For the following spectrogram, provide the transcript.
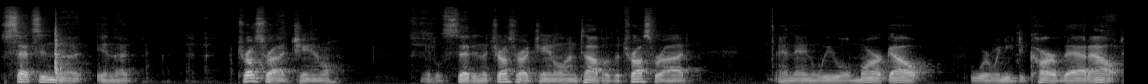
sets in the in the truss rod channel. It'll set in the truss rod channel on top of the truss rod, and then we will mark out where we need to carve that out.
